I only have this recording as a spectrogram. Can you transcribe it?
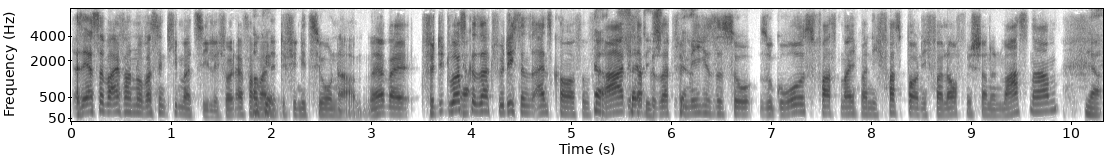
Das erste war einfach nur, was sind Klimaziele? Ich wollte einfach okay. mal eine Definition haben. Ne? Weil für die, du hast ja. gesagt, für dich sind es 1,5 ja, Grad. Fertig. Ich habe gesagt, für mich ist es so, so groß, fast manchmal nicht fassbar und ich verlaufe mich schon in Maßnahmen. Ja.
